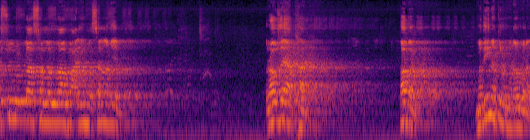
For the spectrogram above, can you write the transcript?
রসুল্লাহ সাল্লাহ আলী সাল্লামের রওজা আখার, কবর, মদিনাতুল মুনাওয়ারা।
